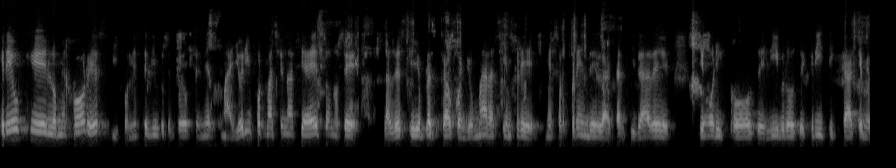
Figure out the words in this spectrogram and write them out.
creo que lo mejor es, y con este libro se puede obtener mayor información hacia eso, no sé, las veces que yo he platicado con Yomara siempre me sorprende la cantidad de teóricos, de libros, de crítica que me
